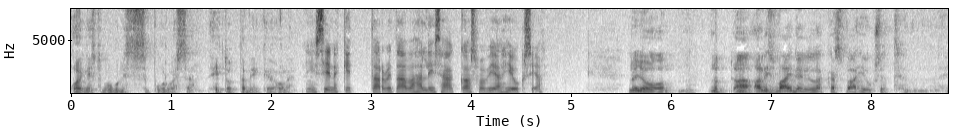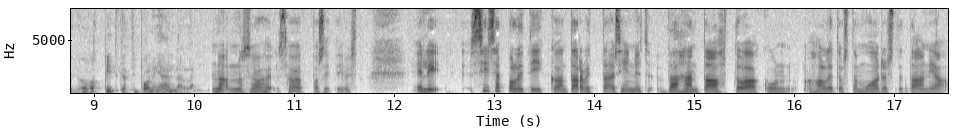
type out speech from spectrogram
oikeistopopulistisessa puolueessa ei totta ole. Niin siinäkin tarvitaan vähän lisää kasvavia hiuksia. No joo, no Alice Weidelilla kasvaa hiukset, ovat pitkät poni hännällä. No, no se, on, se on positiivista. Eli sisäpolitiikkaan tarvittaisiin nyt vähän tahtoa, kun hallitusta muodostetaan ja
